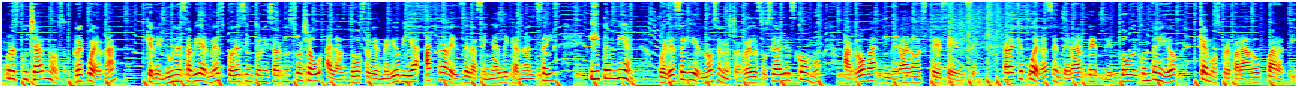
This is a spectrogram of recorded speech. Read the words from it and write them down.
por escucharnos. Recuerda que de lunes a viernes puedes sintonizar nuestro show a las 12 del mediodía a través de la señal de Canal 6 y también puedes seguirnos en nuestras redes sociales como arroba liberadas TCS para que puedas enterarte de todo el contenido que hemos preparado para ti.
